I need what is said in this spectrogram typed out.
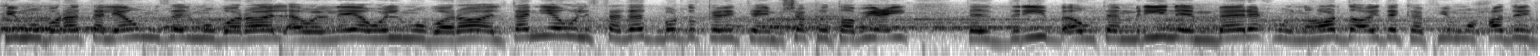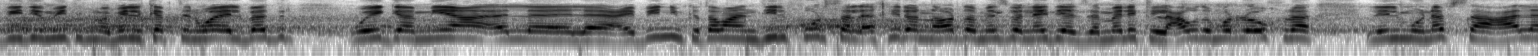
في مباراة اليوم زي المباراة الأولانية والمباراة الثانية. والاستعداد برده كانت يعني بشكل طبيعي تدريب أو تمرين امبارح. والنهاردة أيضا كان في محاضرة فيديو ميتنج ما بين الكابتن وائل بدر وجميع اللاعبين. يمكن طبعا دي الفرصة الأخيرة النهارده بالنسبة لنادي الزمالك للعوده مرة أخرى للمنافسة على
